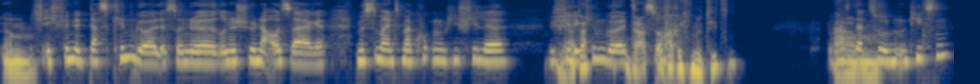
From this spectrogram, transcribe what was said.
Ähm, Ich, ich finde, das Kim Girl ist so eine, so eine schöne Aussage. Müsste man jetzt mal gucken, wie viele, wie viele ja, da, Kim Girls Dazu so. habe ich Notizen. Du hast ähm, dazu Notizen.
